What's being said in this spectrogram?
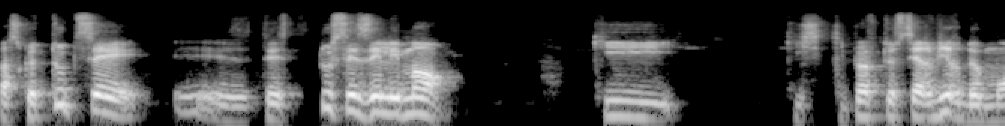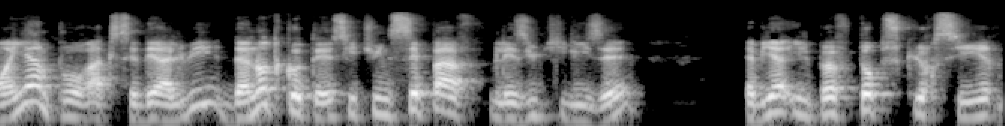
parce que toutes ces, tous ces éléments qui, qui, peuvent te servir de moyen pour accéder à lui, d'un autre côté, si tu ne sais pas les utiliser, eh bien, ils peuvent t'obscurcir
